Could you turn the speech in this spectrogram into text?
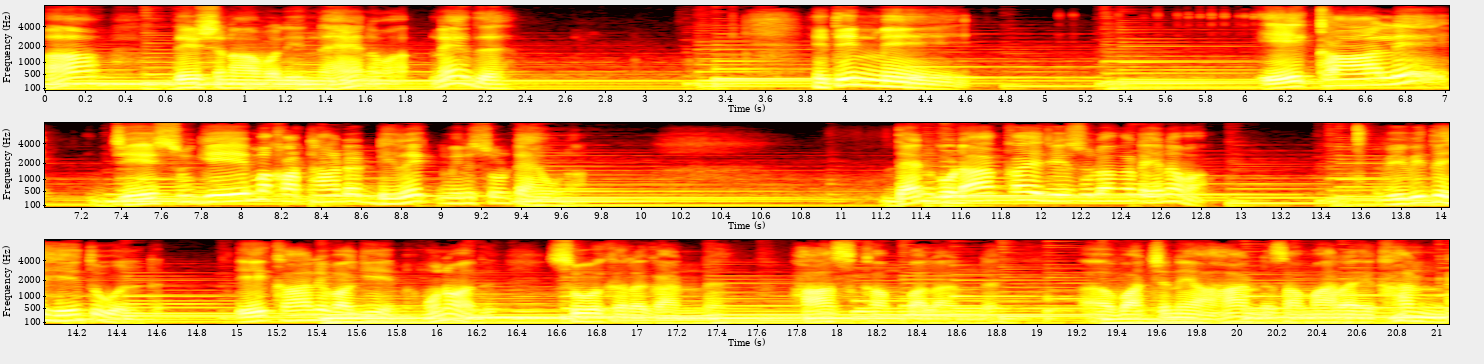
ඇහෙනවා දේශනාවලින් ඇහෙනවා නේද? ඉතින් මේ ඒ කාලේ ජේසුගේම කටහට ඩිරෙක් මිනිසුන්ට ඇහුුණා. දැන් ගොඩාක් අය ජේසුලඟට එනවා. විවිධ හේතුවලට ඒ කාලෙ වගේම මොනවද? සුව කරගන්න හාස්කම් බලන්න වචනය අහන්න සමහරය කණ්ඩ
